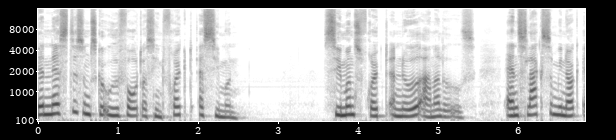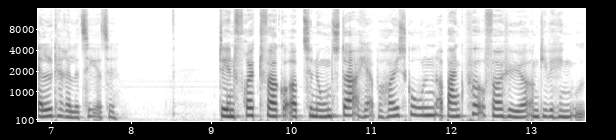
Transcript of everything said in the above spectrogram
Den næste, som skal udfordre sin frygt, er Simon. Simons frygt er noget anderledes, af en slags, som vi nok alle kan relatere til. Det er en frygt for at gå op til nogens dør her på højskolen og banke på for at høre, om de vil hænge ud.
